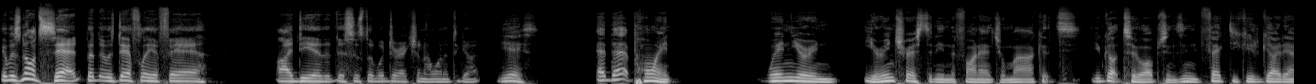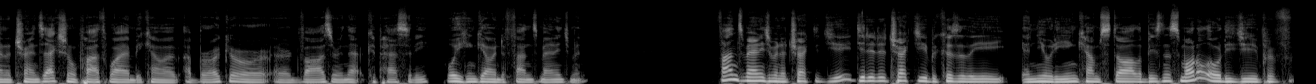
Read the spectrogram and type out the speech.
it was not set, but there was definitely a fair idea that this is the direction I wanted to go. Yes. At that point, when you're in you're interested in the financial markets, you've got two options. In fact, you could go down a transactional pathway and become a, a broker or an advisor in that capacity, or you can go into funds management. Funds management attracted you. Did it attract you because of the annuity income style of business model, or did you pref-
